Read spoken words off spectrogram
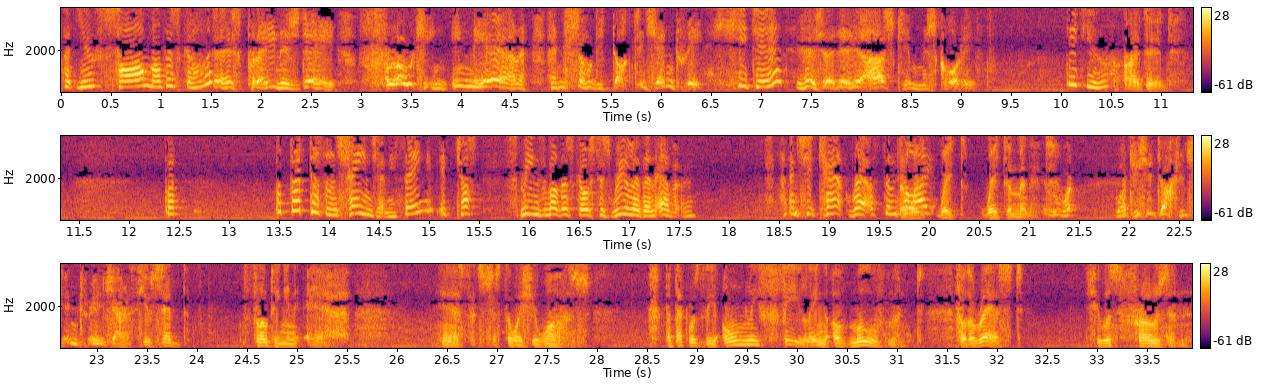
but you saw Mother's ghost? As plain as day, floating in the air, and so did Dr. Gentry. He did? Yes, I did. Ask him, Miss Corey. Did you? I did. But, but that doesn't change anything. It just means Mother's ghost is realer than ever. And she can't rest until Now, I. wait, wait, wait a minute. What, what is it, Dr. Gentry? Jareth, you said floating in air. Yes, that's just the way she was. But that was the only feeling of movement. For the rest, she was frozen.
